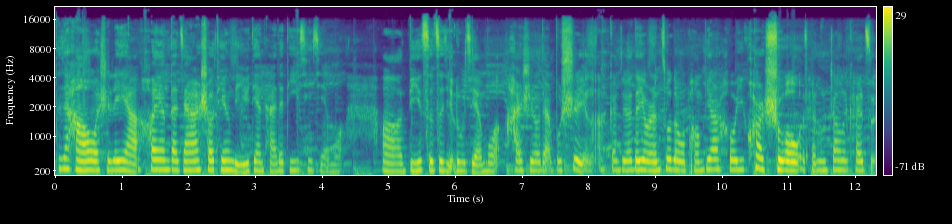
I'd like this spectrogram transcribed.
大家好，我是 Lia，欢迎大家收听鲤鱼电台的第一期节目。啊，第一次自己录节目，还是有点不适应啊，感觉得有人坐在我旁边和我一块儿说，我才能张得开嘴。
